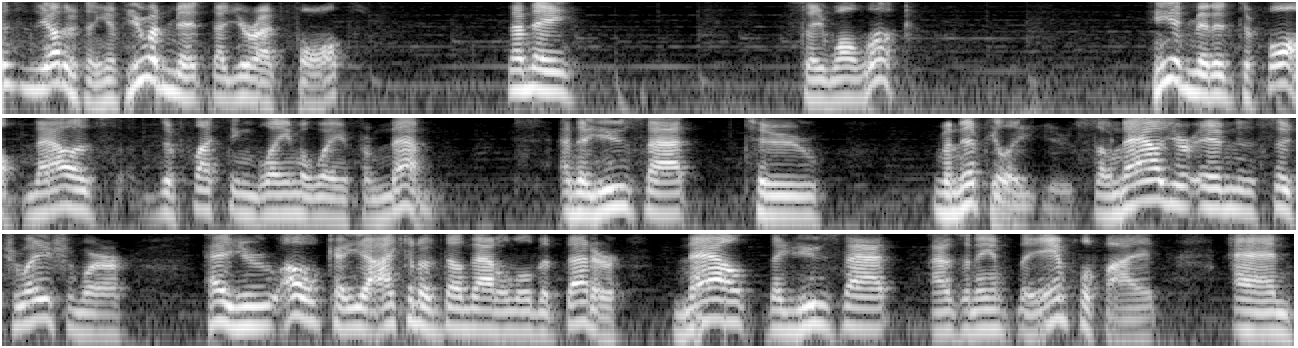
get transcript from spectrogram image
This is the other thing. If you admit that you're at fault, then they say, well, look, he admitted to fault. Now it's deflecting blame away from them. And they use that to manipulate you. So now you're in a situation where, hey, you, oh, okay, yeah, I could have done that a little bit better. Now they use that as an, amp- they amplify it, and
